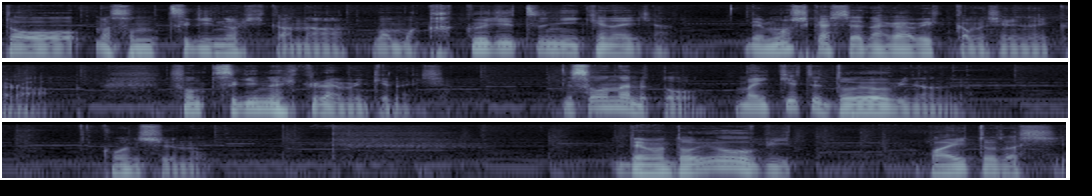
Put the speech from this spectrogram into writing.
と、まあ、その次の日かな。はまあ確実に行けないじゃん。でもしかしたら長引くかもしれないからその次の日くらいも行けないじゃん。でそうなるとまあ行けて土曜日なのよ。今週の。でも土曜日バイトだし。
